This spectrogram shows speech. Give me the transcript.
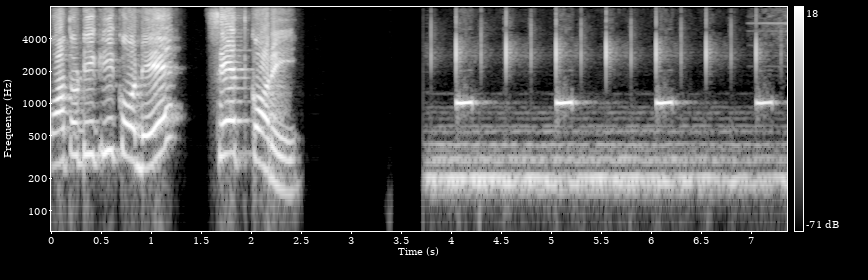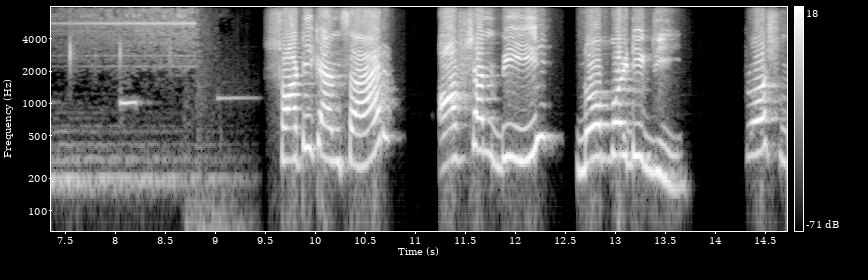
কত ডিগ্রি কোণে ছেদ করে? সঠিক অ্যান্সার অপশন বি নব্বই ডিগ্রি প্রশ্ন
